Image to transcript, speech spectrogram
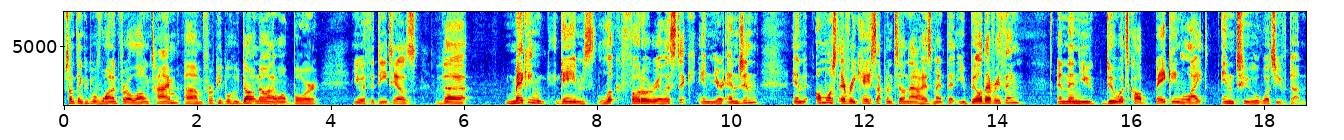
something people have wanted for a long time. Um, for people who don't know, and I won't bore you with the details, the making games look photorealistic in your engine in almost every case up until now has meant that you build everything and then you do what's called baking light into what you've done.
